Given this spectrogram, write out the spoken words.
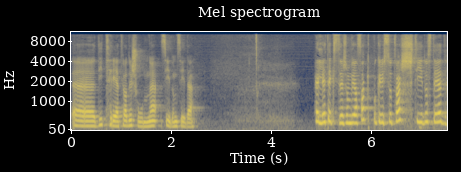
eh, de tre tradisjonene side om side. Hellige tekster som vi har sagt, på kryss og tvers, tid og sted,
